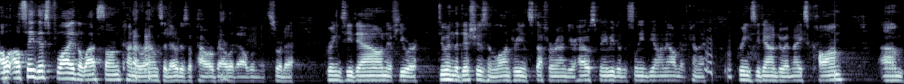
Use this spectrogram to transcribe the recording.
I'll, I'll say this: Fly, the last song, kind of rounds it out as a power ballad album. It sort of brings you down if you were doing the dishes and laundry and stuff around your house, maybe to the Celine Dion album. It kind of brings you down to a nice calm. Um,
